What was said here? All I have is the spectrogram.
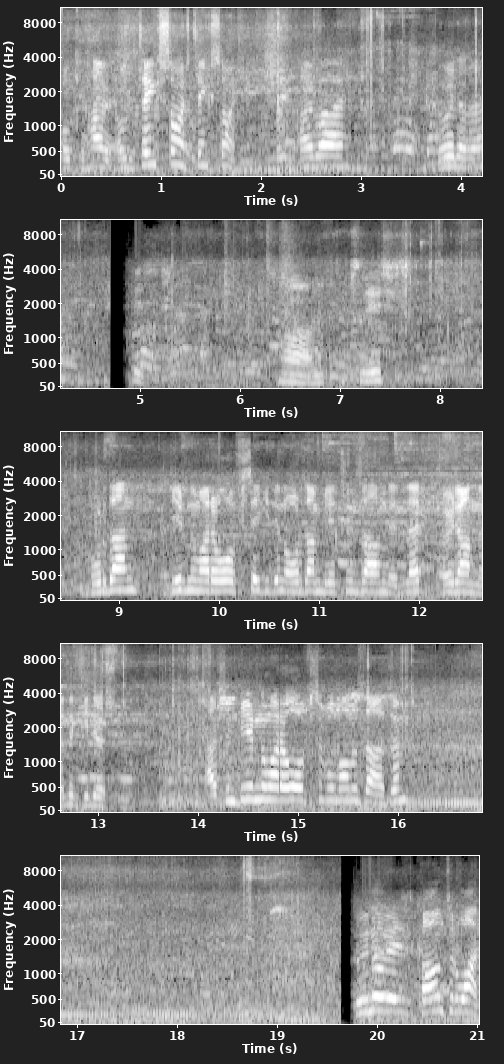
Okay, highway. Okay, thanks so much. Thanks so much. Bye bye. Öyle be. Oh, please. Buradan bir numaralı ofise gidin oradan biletinizi alın dediler. Öyle anladık gidiyorsunuz. Abi şimdi bir numaralı ofisi bulmamız lazım. Do you know where is counter one?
